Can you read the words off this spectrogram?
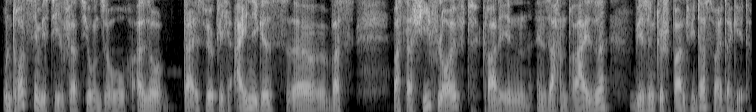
Und trotzdem ist die Inflation so hoch. Also da ist wirklich einiges, äh, was, was da schief läuft, gerade in, in Sachen Preise. Wir sind gespannt, wie das weitergeht.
